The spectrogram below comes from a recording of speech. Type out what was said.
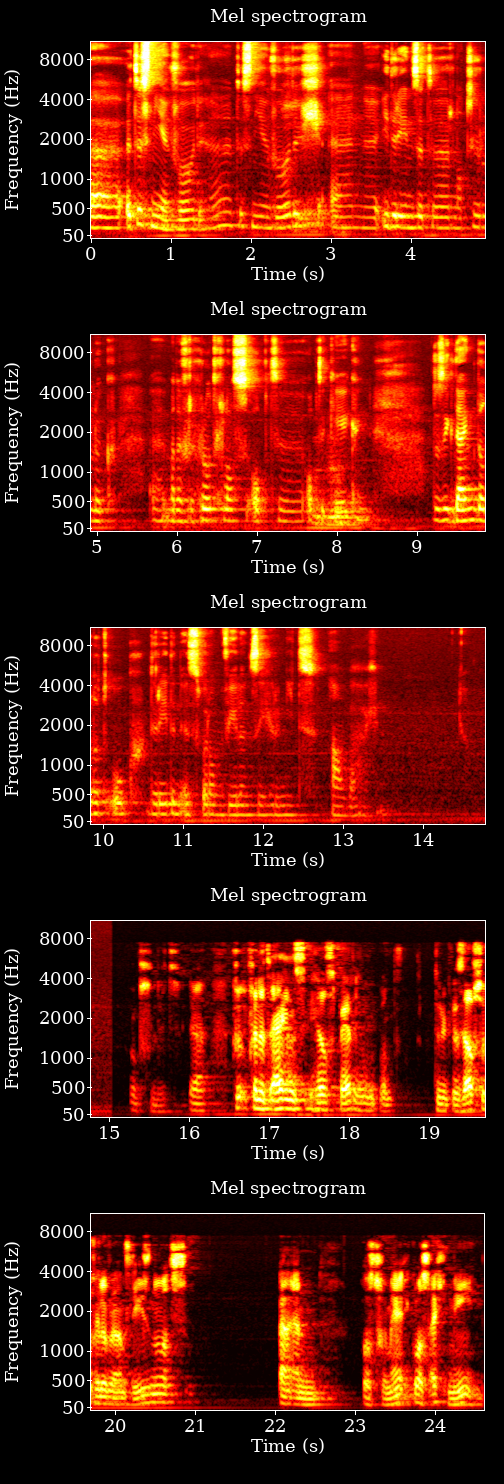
Uh, het is niet eenvoudig. Hè? Het is niet eenvoudig en uh, iedereen zit er natuurlijk uh, met een vergrootglas op te, op te mm -hmm. kijken. Dus ik denk dat het ook de reden is waarom velen zich er niet aan wagen. Absoluut. Ja. Ik vind het ergens heel spijtig, want toen ik er zelf zoveel over aan het lezen was, en, en was het voor mij, ik was echt mee.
